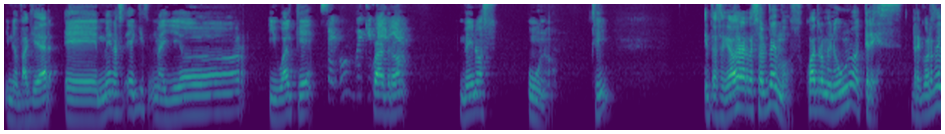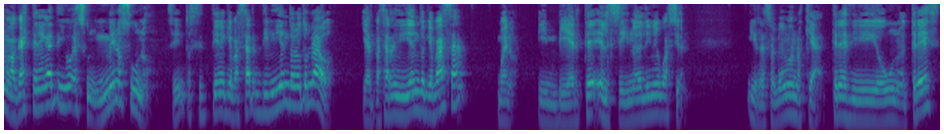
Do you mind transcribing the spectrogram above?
Y nos va a quedar eh, menos x mayor igual que 4 menos 1. ¿Sí? Entonces, ahora resolvemos? 4 menos 1, 3. Recordemos, acá este negativo es un menos 1. ¿sí? Entonces tiene que pasar dividiendo al otro lado. Y al pasar dividiendo, ¿qué pasa? Bueno, invierte el signo de la inecuación y resolvemos, nos queda 3 dividido 1, 3,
